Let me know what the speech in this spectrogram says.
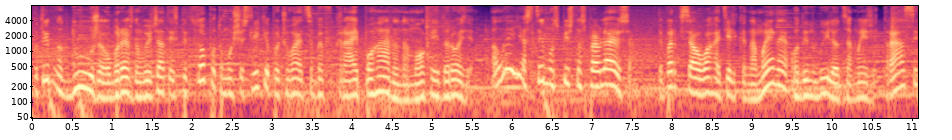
Потрібно дуже обережно виїжджати з підстопу, тому що сліки почувають себе вкрай погано на мокрій дорозі. Але я з цим успішно справляюся. Тепер вся увага тільки на мене, один вильот за межі траси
